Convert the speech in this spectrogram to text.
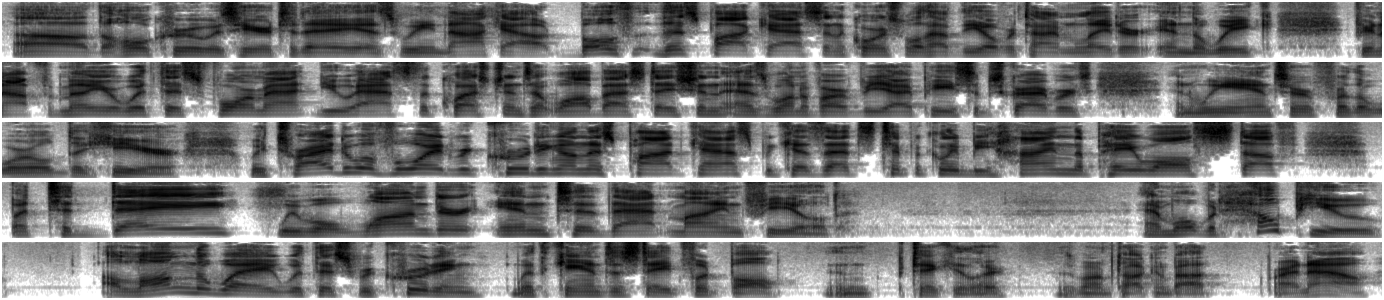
Uh, the whole crew is here today as we knock out both this podcast and, of course, we'll have the overtime later in the week. If you're not familiar with this format, you ask the questions at Wabash Station as one of our VIP subscribers, and we answer for the world to hear. We try to avoid recruiting on this podcast because that's typically behind the paywall stuff, but today we will wander into that minefield. And what would help you along the way with this recruiting with Kansas State football in particular, is what I'm talking about right now,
